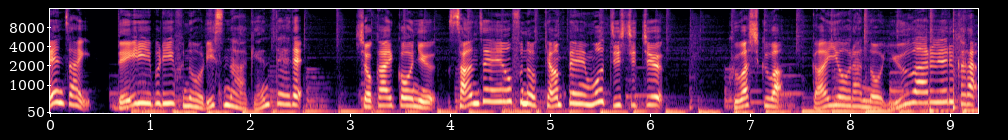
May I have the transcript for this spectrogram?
現在デイリーブリーフのリスナー限定で初回購入3000円オフのキャンペーンを実施中。詳しくは概要欄の URL から。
